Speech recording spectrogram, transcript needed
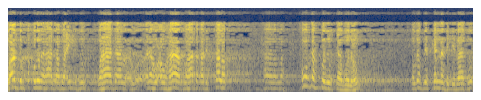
وأنتم تقولون هذا ضعيف وهذا له أوهام وهذا قد اختلط. سبحان الله. هو قصدهم يغتابونهم هو قصده يتكلم في اللي ماتوا.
